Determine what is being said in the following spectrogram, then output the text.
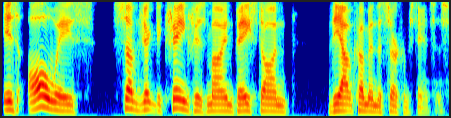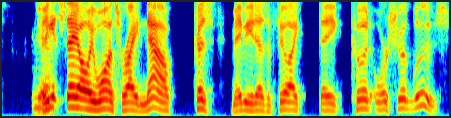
is always subject to change his mind based on the outcome and the circumstances. Yeah. So he can say all he wants right now because maybe he doesn't feel like they could or should lose.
